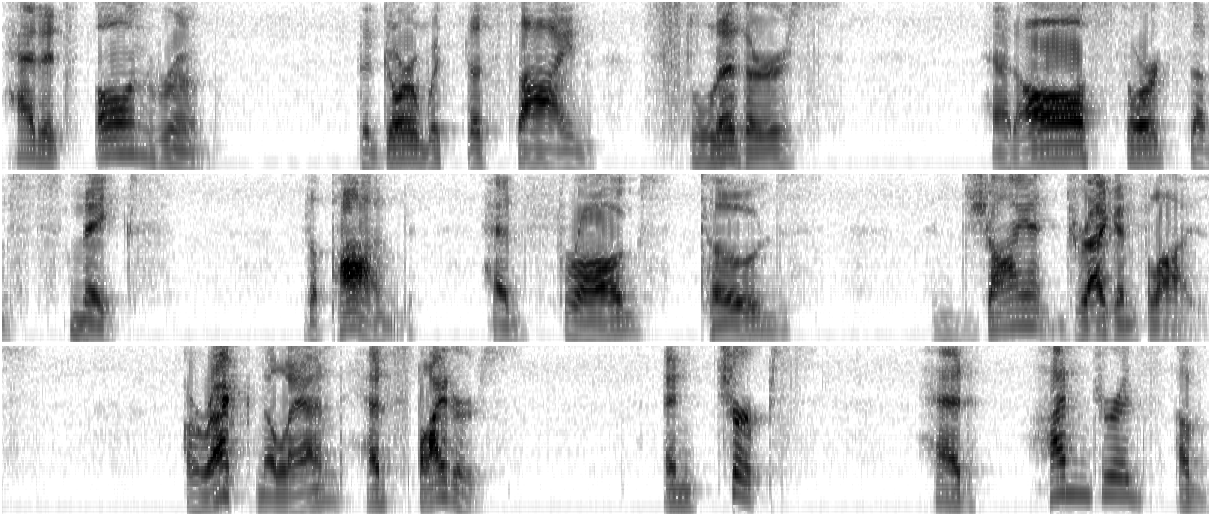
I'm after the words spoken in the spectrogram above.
had its own room. The door with the sign Slithers had all sorts of snakes. The pond had frogs, toads, and giant dragonflies. Arachnaland had spiders, and Chirps had hundreds of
